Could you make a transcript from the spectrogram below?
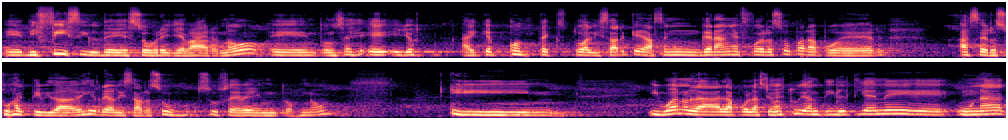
eh, difícil de sobrellevar, ¿no? Eh, entonces ellos hay que contextualizar que hacen un gran esfuerzo para poder hacer sus actividades y realizar sus, eventos, ¿no? Y, y bueno, la, la, población estudiantil tiene una,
